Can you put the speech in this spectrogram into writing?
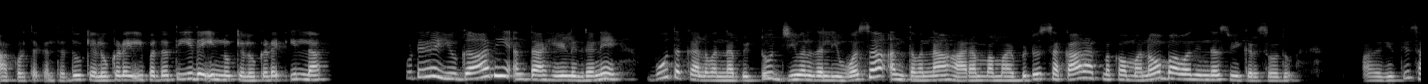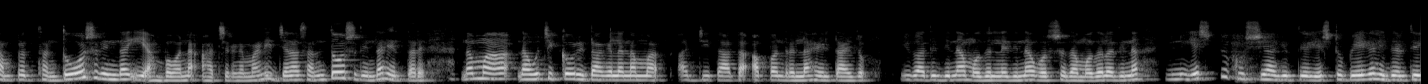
ಹಾಕ್ಕೊಳ್ತಕ್ಕಂಥದ್ದು ಕೆಲವು ಕಡೆ ಈ ಪದ್ಧತಿ ಇದೆ, ಇನ್ನು ಕೆಲವು ಕಡೆ ಇಲ್ಲ. ಒಟ್ಟಿನಲ್ಲಿ ಯುಗಾದಿ ಅಂತ ಹೇಳಿದ್ರೇ ಭೂತಕಾಲವನ್ನು ಬಿಟ್ಟು ಜೀವನದಲ್ಲಿ ಹೊಸ ಹಂತವನ್ನು ಆರಂಭ ಮಾಡಿಬಿಟ್ಟು ಸಕಾರಾತ್ಮಕ ಮನೋಭಾವದಿಂದ ಸ್ವೀಕರಿಸೋದು. ಅದೇ ರೀತಿ ಸಂಪ್ರ ಸಂತೋಷದಿಂದ ಈ ಹಬ್ಬವನ್ನು ಆಚರಣೆ ಮಾಡಿ ಜನ ಸಂತೋಷದಿಂದ ಇರ್ತಾರೆ. ನಮ್ಮ, ನಾವು ಚಿಕ್ಕವರಿದ್ದಾಗೆಲ್ಲ ನಮ್ಮ ಅಜ್ಜಿ, ತಾತ, ಅಪ್ಪಂದ್ರೆಲ್ಲ ಹೇಳ್ತಾ ಇದ್ರು ಯುಗಾದಿ ದಿನ, ಮೊದಲನೇ ದಿನ, ವರ್ಷದ ಮೊದಲ ದಿನ, ನೀನು ಎಷ್ಟು ಖುಷಿಯಾಗಿರ್ತೀಯೋ, ಎಷ್ಟು ಬೇಗ ಎದ್ದೇಳ್ತೀಯೋ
